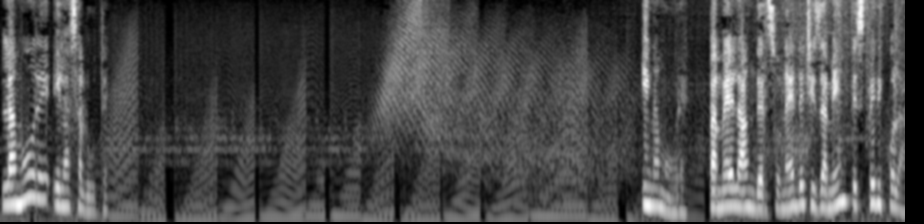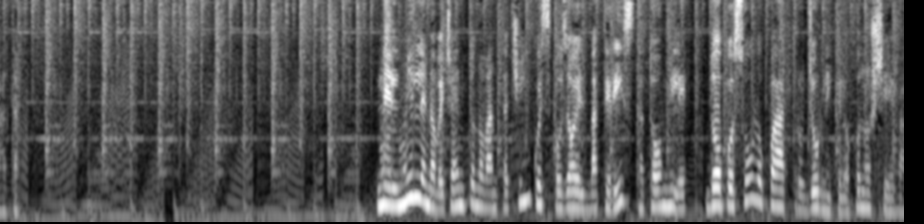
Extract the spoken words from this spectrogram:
L'amore e la salute. In amore, Pamela Anderson è decisamente spericolata. Nel 1995 sposò il batterista Tommy Lee, dopo solo quattro giorni che lo conosceva.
